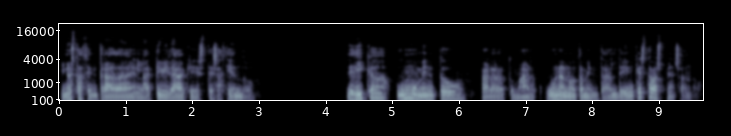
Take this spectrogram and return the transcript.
y no está centrada en la actividad que estés haciendo, dedica un momento para tomar una nota mental de en qué estabas pensando.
